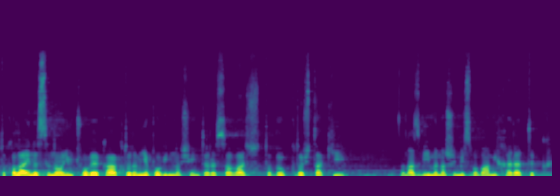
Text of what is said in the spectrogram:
to kolejny synonim człowieka, którym nie powinno się interesować. To był ktoś taki, no nazwijmy naszymi słowami, heretyk.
